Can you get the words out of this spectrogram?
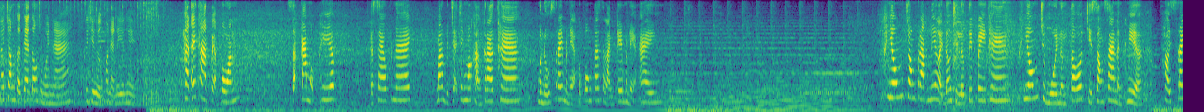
ហើយចង់ទៅតាក់ទងជាមួយណាគឺជារឿងផងអ្នកនាងទេហេតុអីថាអត់ពាក់ព័ន្ធសកម្មភាពកសែវភ្នែកបានបញ្ជាក់ចេញមកខាងក្រៅថាមនុស្សស្រីម្នាក់កំពុងតែស្រឡាញ់គេម្នាក់ឯងខ្ញុំចង់ប្រាប់នាងឲ្យដឹងជាលើកទី2ថាខ្ញុំជាមួយនឹងតូចជាសង្សារនឹងគ្នា ហើយស្រី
